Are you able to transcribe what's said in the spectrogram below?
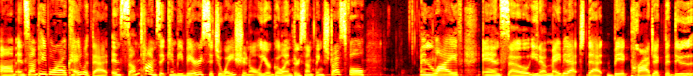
Um, and some people are okay with that. And sometimes it can be very situational. You're going through something stressful in life. And so, you know, maybe that, that big project that do,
